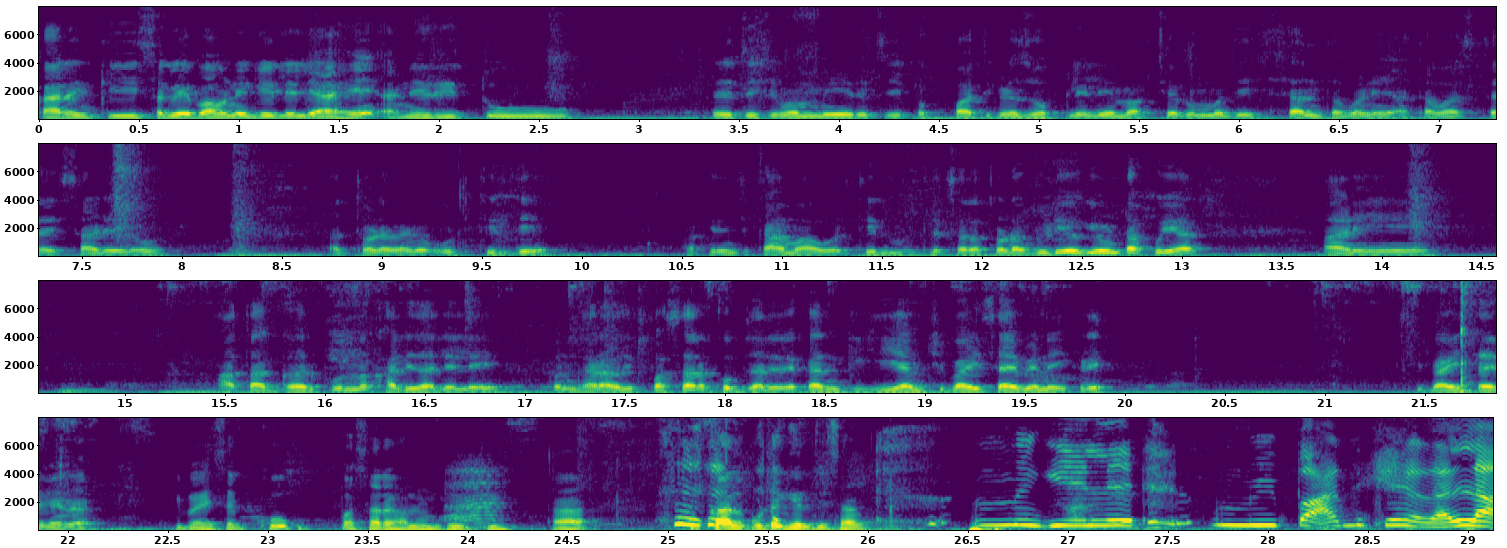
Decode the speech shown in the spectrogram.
कारण की सगळे पाहुणे गेलेले आहे आणि रितू रितूची मम्मी रितूची पप्पा तिकडे झोपलेले आहे मागच्या रूममध्ये शांतपणे. आता वाजताय साडेनऊ. आता थोड्या वेळाने उठतील ते. बाकी त्यांचे काम आवडतील म्हटलं चला थोडा व्हिडिओ घेऊन टाकूया. आणि आता घर पूर्ण खाली झालेलं आहे. पण घरामध्ये पसार खूप झालेला आहे. कारण की ही आमची बाईसाहेब आहे ना इकडे. ही बाईसाहेब आहे ना? ही बाई साहेब खूप पसार घालून ठेवती. हा. तू काल कुठे गेलती सांग? मी गेले मी पाणी खेळायला.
